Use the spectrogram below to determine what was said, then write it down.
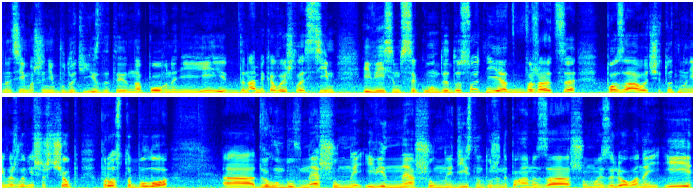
на цій машині будуть їздити наповнені. І динаміка вийшла 7,8 секунди до сотні. Я вважаю, це поза очі. Тут мені важливіше, щоб просто було. е, Двигун був не шумний, і він не шумний, дійсно дуже непогано зашумоізольований. І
